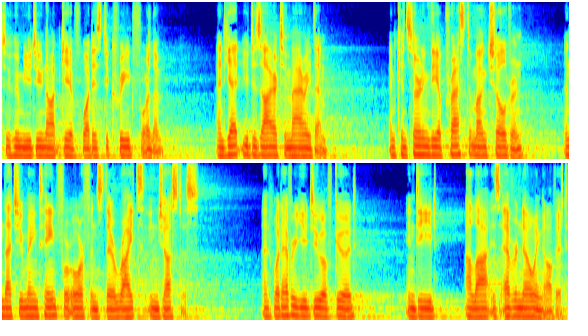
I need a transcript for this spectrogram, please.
to whom you do not give what is decreed for them, and yet you desire to marry them, and concerning the oppressed among children, and that you maintain for orphans their rights in justice. And whatever you do of good, indeed, Allah is ever knowing of it.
